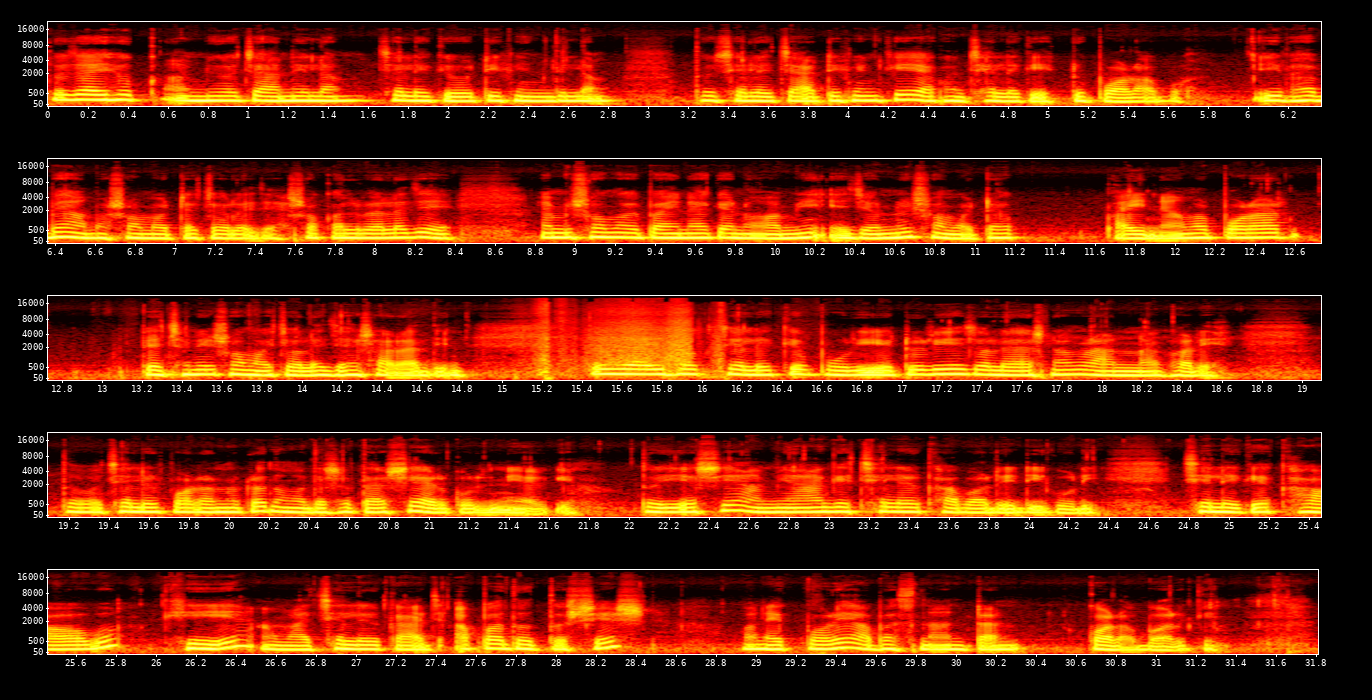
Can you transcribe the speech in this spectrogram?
তো যাই হোক, আমিও চা নিলাম, ছেলেকেও টিফিন দিলাম। তো ছেলে চা টিফিন খেয়ে এখন ছেলেকে একটু পড়াবো। এইভাবে আমার সময়টা চলে যায়। সকালবেলা যে আমি সময় পাই না কেন, আমি এজন্যই সময়টা পাই না। আমার পড়ার পেছনেই সময় চলে যায় সারাদিন। তো যাই হোক, ছেলেকে পড়িয়ে টড়িয়ে চলে আসলাম রান্নাঘরে। তো ছেলের পড়ানোটা তোমাদের সাথে আর শেয়ার করিনি আর কি। তো এসে আমি আগে ছেলের খাবার রেডি করি। ছেলেকে খাওয়াবো, খেয়ে আমার ছেলের কাজ আপাতত শেষ। অনেক পরে আবার স্নান টান করাবো আর কি।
